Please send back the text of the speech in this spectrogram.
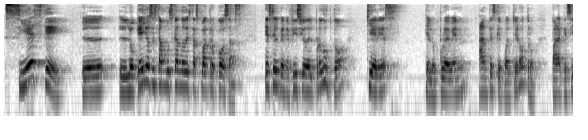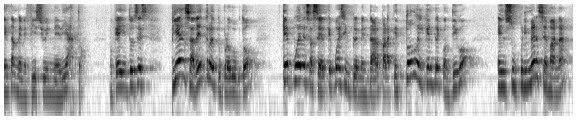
si es que lo que ellos están buscando de estas cuatro cosas es el beneficio del producto, quieres que lo prueben antes que cualquier otro, para que sientan beneficio inmediato. ¿Ok? Entonces, piensa dentro de tu producto qué puedes hacer, qué puedes implementar para que todo el que entre contigo en su primer semana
